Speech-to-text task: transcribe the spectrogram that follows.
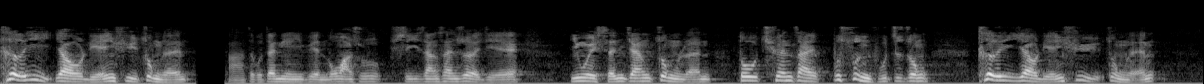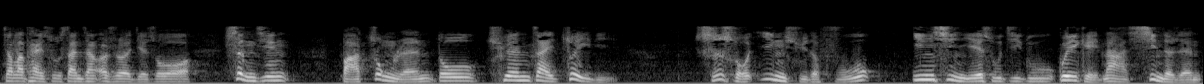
特意要连续众人。”啊，这我再念一遍：罗马书十一章三十二节，因为神将众人都圈在不顺服之中，特意要连续众人。加拉太书三章二十二节说：“圣经。”把众人都圈在罪里，使所应许的福因信耶稣基督归给那信的人。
